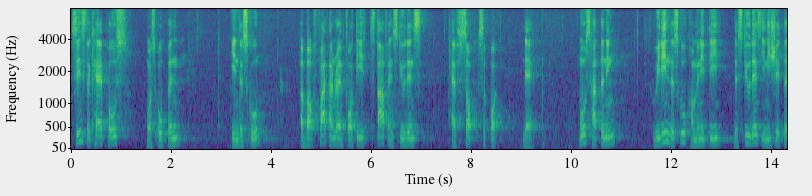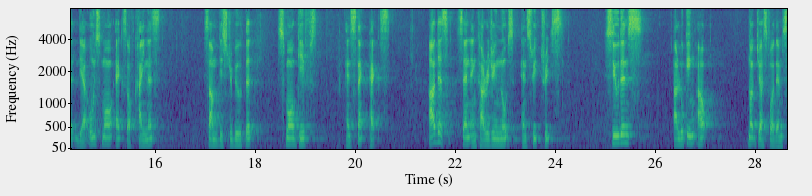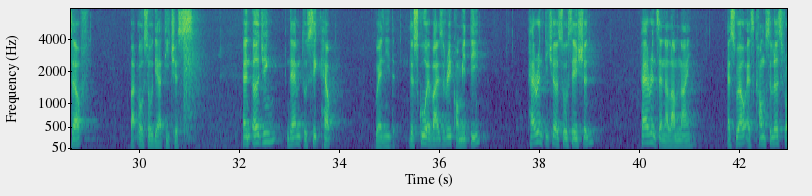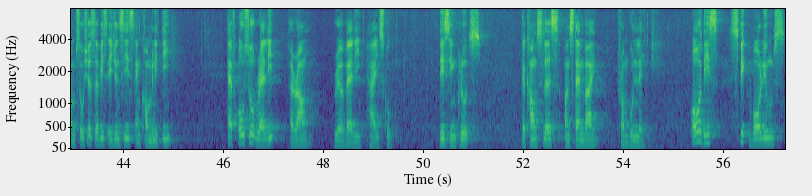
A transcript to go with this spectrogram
Since the care post was open in the school, about 540 staff and students have sought support there. Most heartening, within the school community, the students initiated their own small acts of kindness. Some distributed small gifts and snack packs. Others sent encouraging notes and sweet treats. Students are looking out not just for themselves, but also their teachers, and urging them to seek help where needed. The School Advisory Committee, Parent Teacher Association, parents and alumni, as well as counselors from social service agencies and community, have also rallied around River Valley High School. This includes the counselors on standby from Boon Lay. All these speak volumes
